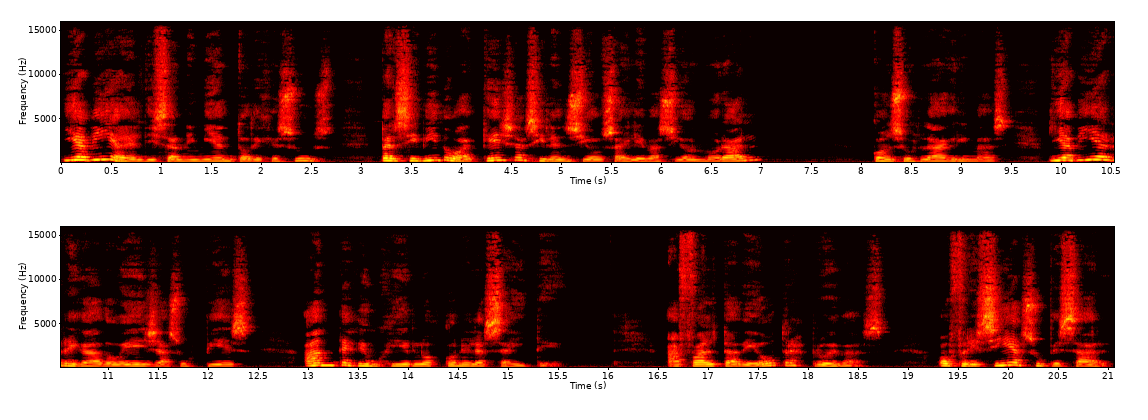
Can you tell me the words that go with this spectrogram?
y había el discernimiento de Jesús percibido aquella silenciosa elevación moral? Con sus lágrimas le había regado ella sus pies antes de ungirlos con el aceite. A falta de otras pruebas, ofrecía su pesar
